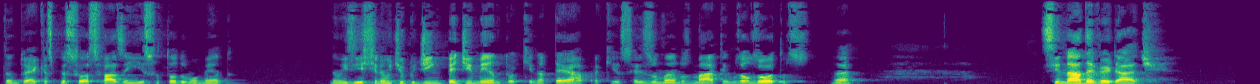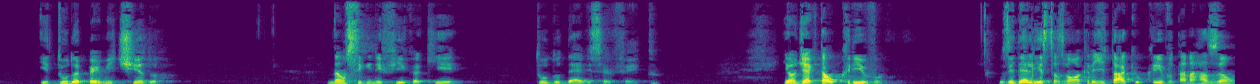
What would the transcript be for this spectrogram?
Tanto é que as pessoas fazem isso a todo momento. Não existe nenhum tipo de impedimento aqui na Terra para que os seres humanos matem uns aos outros. Né? Se nada é verdade e tudo é permitido, não significa que tudo deve ser feito. E onde é que está o crivo? Os idealistas vão acreditar que o crivo está na razão.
